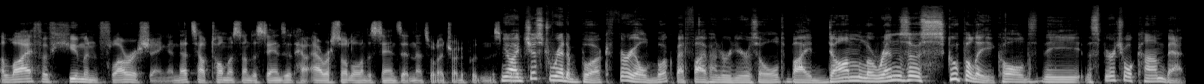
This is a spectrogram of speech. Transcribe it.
a life of human flourishing? And that's how Thomas understands it, how Aristotle understands it, and that's what I try to put in this. You book. know, I just read a book, very old book, about 500 years old, by Dom Lorenzo Scupoli called "The the Spiritual Combat,"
